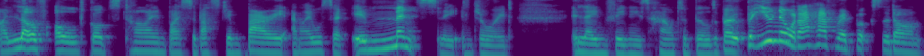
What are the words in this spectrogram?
I love Old God's Time by Sebastian Barry. And I also immensely enjoyed Elaine Feeney's How to Build a Boat. But you know what? I have read books that aren't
